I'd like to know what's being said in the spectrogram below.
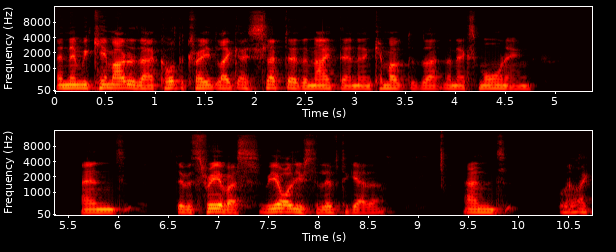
and then we came out of that, caught the train. Like I slept there the night then, and came out of that the next morning, and there were three of us. We all used to live together, and we're like,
